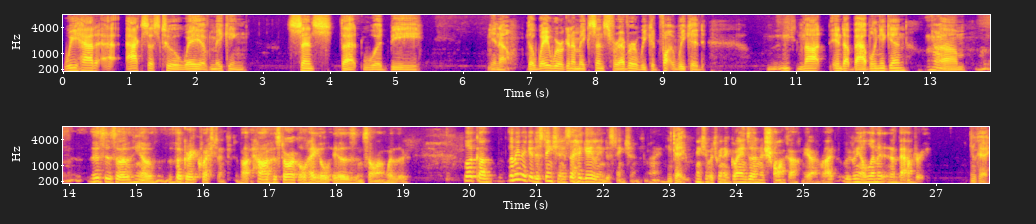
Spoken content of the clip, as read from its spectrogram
we had a- access to a way of making sense that would be you know the way we are going to make sense forever we could fi- we could n- not end up babbling again um this is a you know the great question about how historical Hegel is and so on. Whether look, um, let me make a distinction. It's a Hegelian distinction, right? okay Distinction between a Grenze and a Schranke. Yeah, right. Between a limit and a boundary. okay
